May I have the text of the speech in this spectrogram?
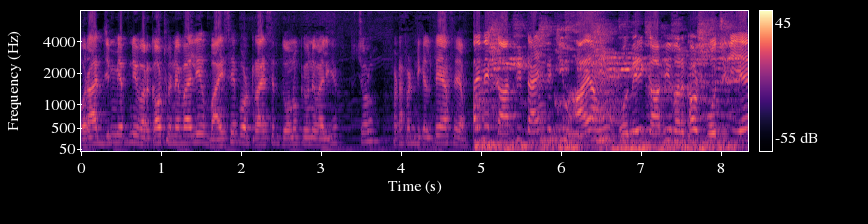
और आज जिम में अपनी वर्कआउट होने वाली है बाइसेप और ट्राइसेप दोनों की होने वाली है। चलो, फटाफट निकलते हैं यहाँ से अब। मैं काफ़ी टाइम के जिम आया हूँ, और मेरी काफ़ी वर्कआउट हो चुकी है,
